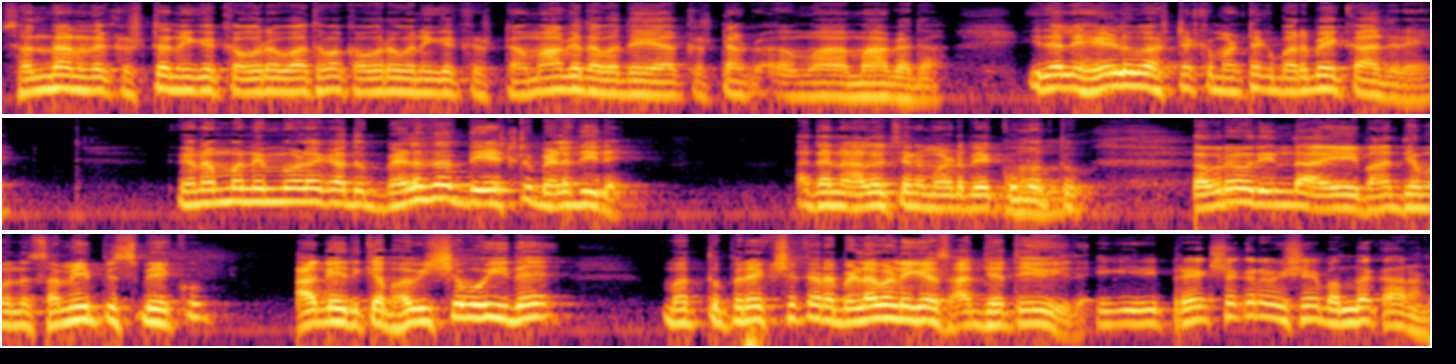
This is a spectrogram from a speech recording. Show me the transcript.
ಸಂಧಾನದ ಕೃಷ್ಣನಿಗೆ ಕೌರವ ಅಥವಾ ಕೌರವನಿಗೆ ಕೃಷ್ಣ ಮಾಗದ ವಧೆಯ ಕೃಷ್ಣ ಮಾಗದ. ಇದೆಲ್ಲ ಹೇಳುವ ಅಷ್ಟಕ್ಕೆ ಮಟ್ಟಕ್ಕೆ ಬರಬೇಕಾದ್ರೆ ಈಗ ನಮ್ಮ ನಿಮ್ಮೊಳಗೆ ಅದು ಬೆಳೆದದ್ದು ಎಷ್ಟು ಬೆಳೆದಿದೆ ಅದನ್ನು ಆಲೋಚನೆ ಮಾಡಬೇಕು ಮತ್ತು ಗೌರವದಿಂದ ಈ ಮಾಧ್ಯಮವನ್ನು ಸಮೀಪಿಸಬೇಕು. ಹಾಗೆ ಇದಕ್ಕೆ ಭವಿಷ್ಯವೂ ಇದೆ ಮತ್ತು ಪ್ರೇಕ್ಷಕರ ಬೆಳವಣಿಗೆ ಸಾಧ್ಯತೆಯೂ ಇದೆ. ಈಗ ಈ ಪ್ರೇಕ್ಷಕರ ವಿಷಯ ಬಂದ ಕಾರಣ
